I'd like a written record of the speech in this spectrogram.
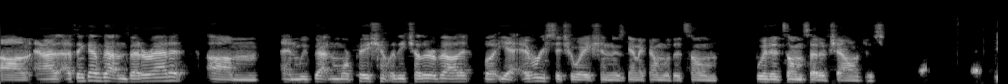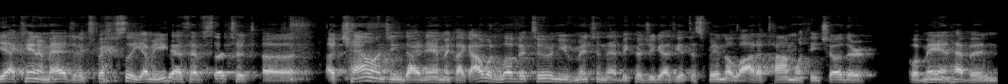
Um, and I, I, think I've gotten better at it. Um, and we've gotten more patient with each other about it. But yeah, every situation is going to come with its own with its own set of challenges. Yeah, I can't imagine. Especially, I mean, you guys have such a a challenging dynamic. Like, I would love it too, and you've mentioned that because you guys get to spend a lot of time with each other. But man, having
